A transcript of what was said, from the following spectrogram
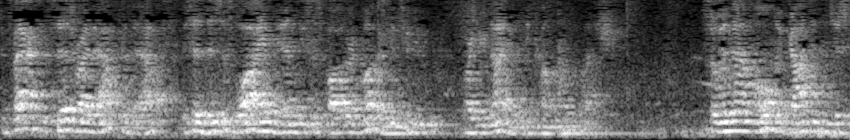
In fact, it says right after that, it says, this is why a man leaves his father and mother, and the two are united and become one flesh. So in that moment, God didn't just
